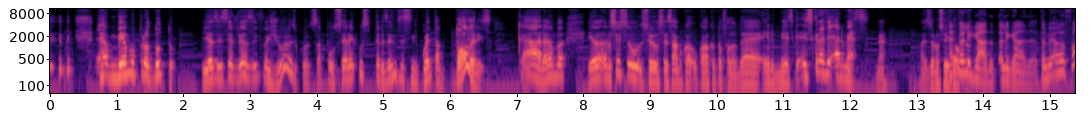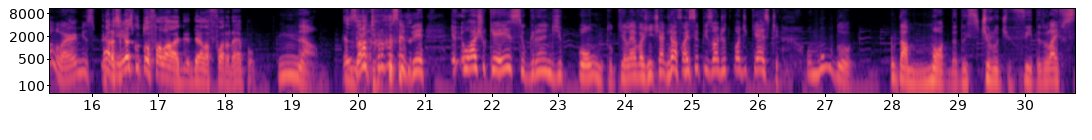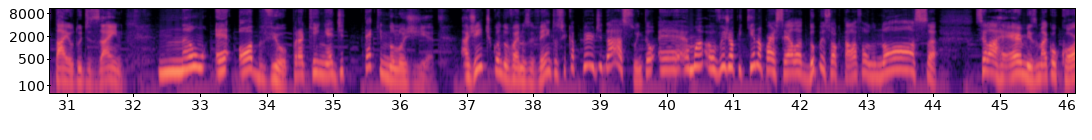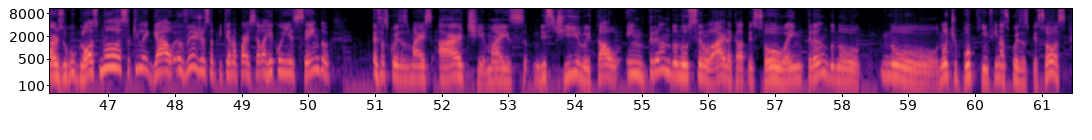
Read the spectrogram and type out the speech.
é o mesmo produto. E assim você vê assim, foi, jura? Essa pulseira aí custa 350 dólares? Caramba, eu, eu não sei se, eu, se, você sabe qual, qual, que eu tô falando, é Hermes, escreve Hermes, né? Mas eu não sei é, qual. Tô ligado, tô ligado. Eu também eu falo Hermes. Porque... Cara, você já escutou falar dela fora da Apple? Não. Exato. Pra você ver, eu, eu acho que é esse o grande ponto que leva a gente a gravar esse episódio do podcast. O mundo da moda, do estilo de vida, do lifestyle, do design, não é óbvio para quem é de tecnologia a gente, quando vai nos eventos, fica perdidaço. Então, é, é uma, eu vejo uma pequena parcela do pessoal que tá lá falando, nossa, sei lá, Hermes, Michael Kors, Google Gloss, nossa, que legal. Eu vejo essa pequena parcela reconhecendo essas coisas mais arte, mais estilo e tal, entrando no celular daquela pessoa, entrando no, no notebook, enfim, nas coisas das pessoas.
